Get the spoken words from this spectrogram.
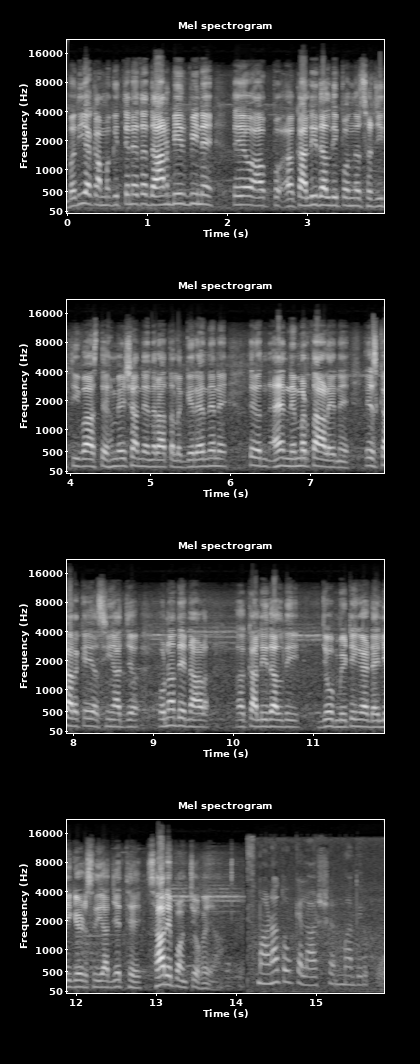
ਵਧੀਆ ਕੰਮ ਕੀਤੇ ਨੇ ਤੇ ਦਾਨਵੀਰ ਵੀ ਨੇ ਤੇ ਆਪ- ਅਕਾਲੀ ਦਲ ਦੀ ਪੁਨਰ ਸਰਜੀਤੀ ਵਾਸਤੇ ਹਮੇਸ਼ਾ ਦਿਨ ਰਾਤ ਲੱਗੇ ਰਹਿੰਦੇ ਨੇ ਤੇ ਇਹ ਨਿਮਰਤਾ ਵਾਲੇ ਨੇ। ਇਸ ਕਰਕੇ ਅਸੀਂ ਅੱਜ ਉਹਨਾਂ ਦੇ ਨਾਲ ਅਕਾਲੀ ਦਲ ਦੀ ਜੋ ਮੀਟਿੰਗ ਹੈ, ਡੈਲੀਗੇਟਸ ਦੀ ਅੱਜ ਇੱਥੇ ਸਾਰੇ ਪਹੁੰਚੇ ਹੋਏ ਹਾਂ। ਸਮਾਣਾ ਤੋਂ ਕੈਲਾਸ਼ ਸ਼ਰਮਾ ਦੀ ਰਿਪੋਰਟ।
